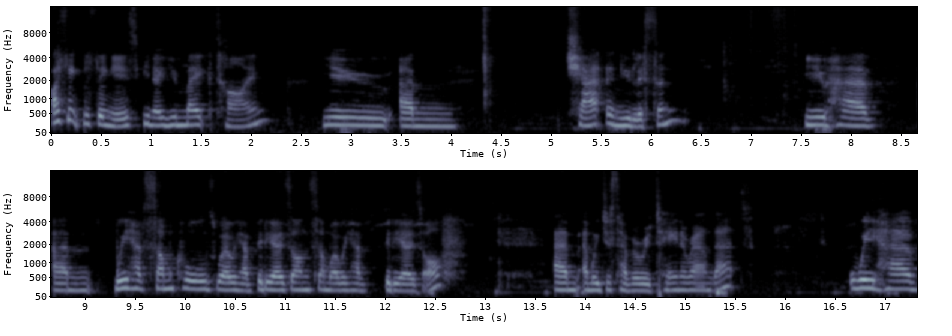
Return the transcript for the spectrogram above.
I think the thing is, you know, you make time, you um, chat and you listen. You have, um, we have some calls where we have videos on, some where we have videos off, um, and we just have a routine around that. We have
